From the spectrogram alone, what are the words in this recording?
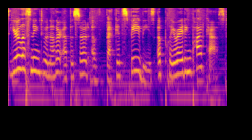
friends. You're listening to another episode of Beckett's Babies, a playwriting podcast.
